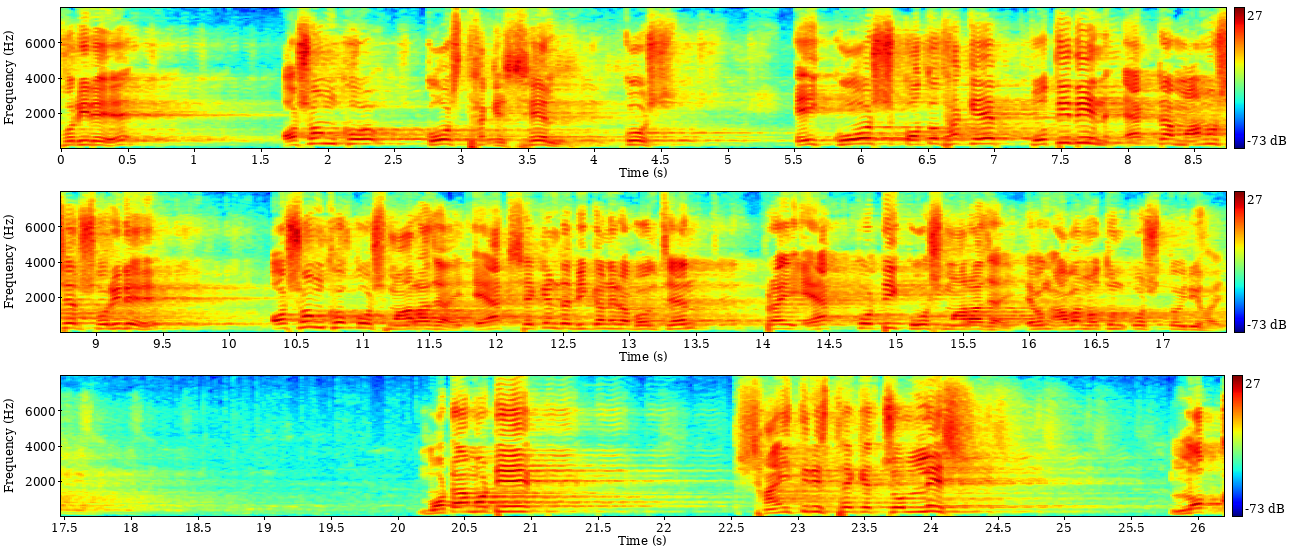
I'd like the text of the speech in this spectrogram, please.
শরীরে অসংখ্য কোষ থাকে, সেল, কোষ। এই কোষ কত থাকে? প্রতিদিন একটা মানুষের শরীরে অসংখ্য কোষ মারা যায়। এক সেকেন্ডে বিজ্ঞানীরা বলছেন, প্রায় এক কোটি কোষ মারা যায় এবং আবার নতুন কোষ তৈরি হয়। মোটামুটি সাঁত্রিশ থেকে চল্লিশ লক্ষ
